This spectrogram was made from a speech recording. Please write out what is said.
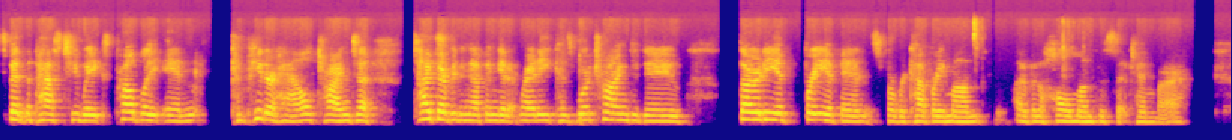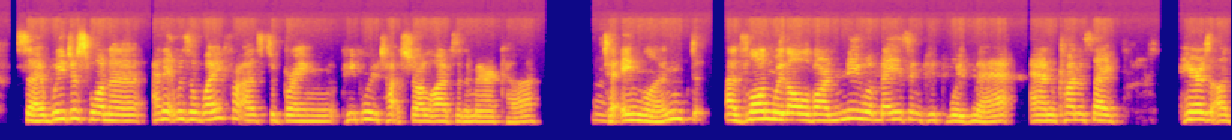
spent the past two weeks probably in computer hell trying to type everything up and get it ready because we're trying to do 30 free events for Recovery Month over the whole month of September. So we just want to, and it was a way for us to bring people who touched our lives in America hmm. to England, as long with all of our new amazing people we've met, and kind of say, here's a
